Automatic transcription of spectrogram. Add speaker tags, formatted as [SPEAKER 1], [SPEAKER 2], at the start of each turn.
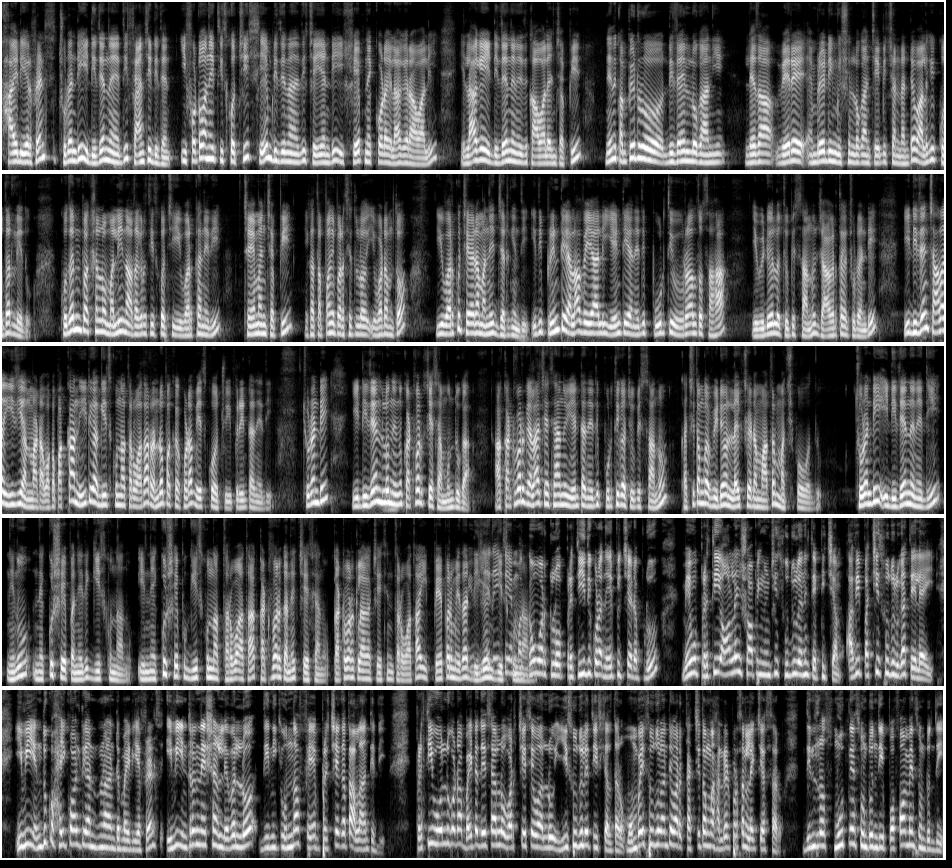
[SPEAKER 1] Hi dear friends చూడండి ఈ design అనేది ఫ్యాన్సీ డిజైన్. ఈ ఫోటో అనేది తీసుకొచ్చి సేమ్ డిజైన్ అనేది చేయండి. ఈ షేప్ నెక్ కూడా ఇలాగే రావాలి. ఇలాగే ఈ డిజైన్ అనేది కావాలని చెప్పి నేను కంప్యూటర్ డిజైన్లో కానీ లేదా వేరే ఎంబ్రాయిడింగ్ మిషన్లో కానీ చేయించండి అంటే వాళ్ళకి కుదరలేదు. కుదరని పక్షంలో మళ్ళీ నా దగ్గర తీసుకొచ్చి ఈ వర్క్ అనేది చేయమని చెప్పి ఇక తప్పని పరిస్థితుల్లో ఇవ్వడంతో ఈ వర్క్ చేయడం అనేది జరిగింది. ఇది ప్రింట్ ఎలా వేయాలి ఏంటి అనేది పూర్తి వివరాలతో సహా ఈ వీడియోలో చూపిస్తాను. జాగ్రత్తగా చూడండి. ఈ డిజైన్ చాలా ఈజీ అనమాట ఒక పక్క నీట్గా గీసుకున్న తర్వాత రెండో పక్క కూడా వేసుకోవచ్చు ఈ ప్రింట్ అనేది. చూడండి ఈ డిజైన్లో నేను కట్ వర్క్ చేశాను ముందుగా. ఆ కట్ వర్క్ ఎలా చేశాను ఏంటనేది పూర్తిగా చూపిస్తాను. ఖచ్చితంగా వీడియోని లైక్ చేయడం మాత్రం మర్చిపోవద్దు. చూడండి ఈ డిజైన్ అనేది నేను నెక్ షేప్ అనేది గీసుకున్నాను. ఈ నెక్ షేప్ గీసుకున్న తర్వాత కట్ వర్క్ అనేది చేశాను. కట్ వర్క్ లాగా చేసిన తర్వాత ఈ పేపర్ మీద డిజైన్
[SPEAKER 2] మగ్గం వర్క్లో ప్రతిదీ కూడా నేర్పించేటప్పుడు మేము ప్రతి ఆన్లైన్ షాపింగ్ నుంచి సూదులని తెప్పించాం. అవి పచ్చి సూదులుగా తేలాయి. ఇవి ఎందుకు హై క్వాలిటీ అంటున్నా అంటే మై డియర్ ఫ్రెండ్స్ ఇవి ఇంటర్నేషనల్ లెవెల్లో దీనికి ఉన్న ఫే ప్రత్యేకత అలాంటిది. ప్రతి వాళ్ళు కూడా బయట దేశాల్లో వర్క్ చేసే వాళ్ళు ఈ సూదులే తీసుకెళ్తారు. ముంబై సూదులు అంటే వారు ఖచ్చితంగా హండ్రెడ్ పర్సెంట్ లైక్ చేస్తారు. దీనిలో స్మూత్నెస్ ఉంటుంది పర్ఫార్మెన్స్ ఉంటుంది.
